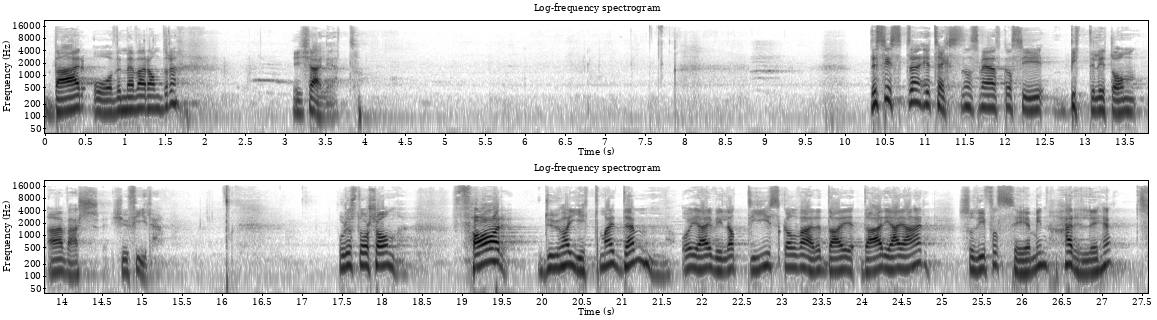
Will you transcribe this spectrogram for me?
'bær over med hverandre' i kjærlighet. Det siste i teksten som jeg skal si bitte litt om, er vers 24. Hvor det står sånn Far, du har gitt meg dem, og jeg vil at de skal være der jeg er, så de får se min herlighet,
